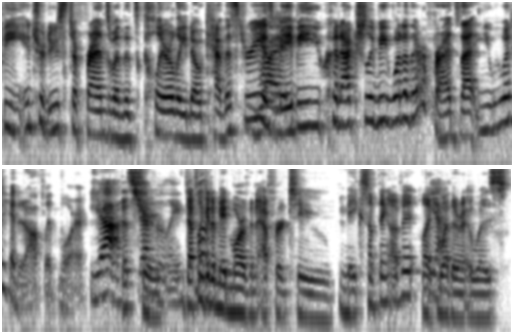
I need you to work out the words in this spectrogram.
being introduced to friends when it's clearly no chemistry Right. is maybe you could actually meet one of their friends that you would hit it off with more. yeah, That's true. definitely. Definitely Well, could have made more of an effort to make something of it, like Yeah. whether it was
